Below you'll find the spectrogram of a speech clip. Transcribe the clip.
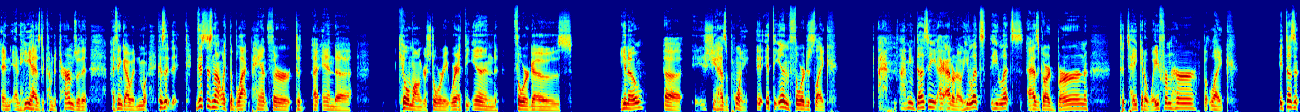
and and he has to come to terms with it I think I would more cuz this is not like the Black Panther to uh, and uh Killmonger story where at the end Thor goes you know uh she has a point at the end Thor just like I mean, does he? I, I don't know. He lets he lets Asgard burn to take it away from her, but like, it doesn't.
